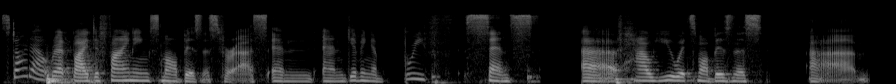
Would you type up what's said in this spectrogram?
start out, Rhett, by defining small business for us and, and giving a brief sense of how you at Small Business um,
